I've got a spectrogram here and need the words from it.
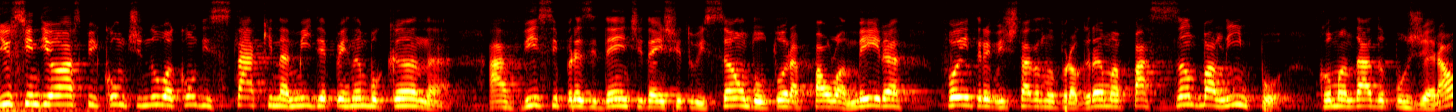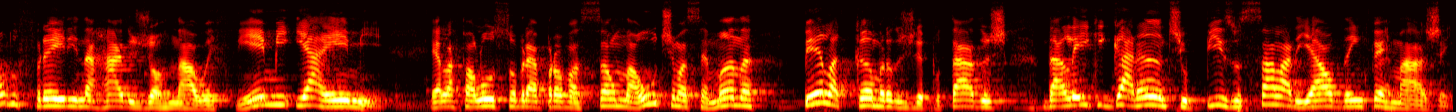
E o Sindiosp continua com destaque na mídia pernambucana. A vice-presidente da instituição, doutora Paula Meira, foi entrevistada no programa Passando a Limpo, comandado por Geraldo Freire na Rádio Jornal FM e AM. Ela falou sobre a aprovação na última semana pela Câmara dos Deputados da lei que garante o piso salarial da enfermagem.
